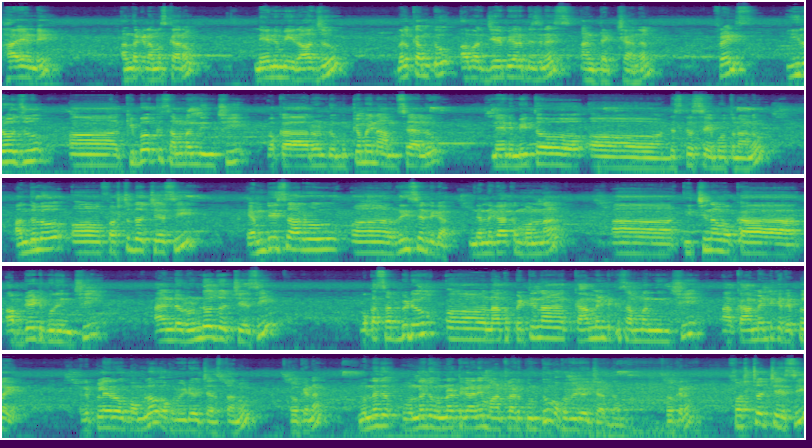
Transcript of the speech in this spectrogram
Hi అండి. అందరికి నమస్కారం. నేను మీ Raju. Welcome to our JBR business and tech channel friends ఈరోజు ఆ, కిబోకి సంబంధించి ఒక రెండు ముఖ్యమైన అంశాలు నేను మీతో డిస్కస్ చేయబోతున్నాను. అందులో ఫస్ట్ది వచ్చేసి ఎండి సారు రీసెంట్గా నిన్నగాక మొన్న ఇచ్చిన ఒక అప్డేట్ గురించి అండ్ రెండోది వచ్చేసి ఒక సభ్యుడు నాకు పెట్టిన కామెంట్కి సంబంధించి ఆ కామెంట్కి రిప్లై రిప్లై రూపంలో ఒక వీడియో చేస్తాను. ఓకేనా? ఉన్నది ఉన్నది ఉన్నట్టుగానే మాట్లాడుకుంటూ ఒక వీడియో చేద్దాం. ఓకేనా? ఫస్ట్ వచ్చేసి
